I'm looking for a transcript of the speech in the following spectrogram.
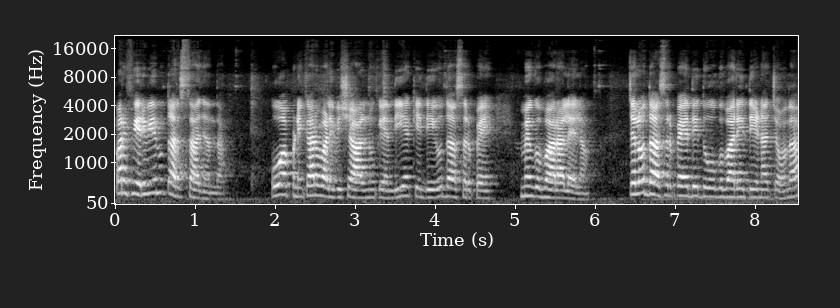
ਪਰ ਫਿਰ ਵੀ ਉਹਨੂੰ ਤਰਸ ਆ ਜਾਂਦਾ। ਉਹ ਆਪਣੇ ਘਰ ਵਾਲੇ ਵਿਸ਼ਾਲ ਨੂੰ ਕਹਿੰਦੀ ਆ ਕਿ ਦਿਓ 10 ਰੁਪਏ, ਮੈਂ ਗੁਬਾਰਾ ਲੈ ਲਾਂ। ਚਲੋ 10 ਰੁਪਏ ਦੇ ਦੋ ਗੁਬਾਰੇ ਦੇਣਾ ਚਾਹੁੰਦਾ,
